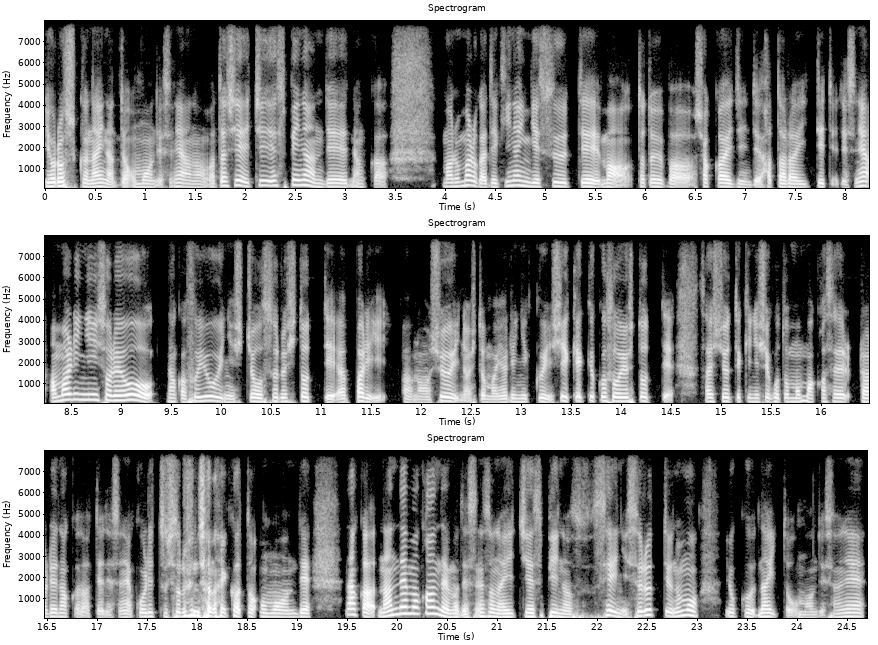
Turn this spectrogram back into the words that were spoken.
よろしくないなって思うんですね。あの、私 HSP なんで、なんか、〇〇ができないんですって、まあ、例えば社会人で働いててですね、あまりにそれをなんか不用意に主張する人って、やっぱりあの周囲の人もやりにくいし、結局そういう人って最終的に仕事も任せられなくなってですね、孤立するんじゃないかと思うんで、なんか何でもかんでもですね、その HSP のせいにするっていうのも良くないと思うんですよね。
